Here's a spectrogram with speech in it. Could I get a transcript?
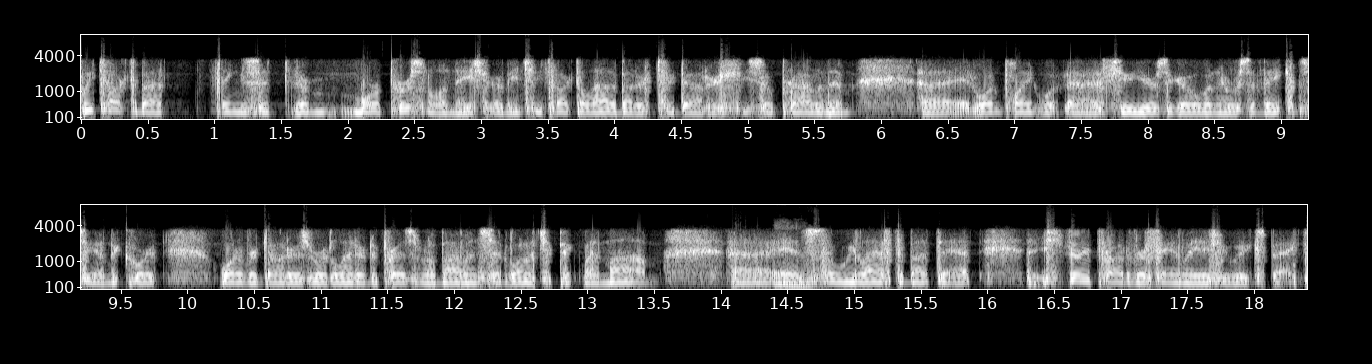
We talked about things that are more personal in nature. I mean, she talked a lot about her two daughters. She's so proud of them. Uh, at one point, uh, a few years ago, when there was a vacancy on the court, one of her daughters wrote a letter to President Obama and said, "Why don't you pick my mom?" Uh, and so we laughed about that. She's very proud of her family, as you would expect.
